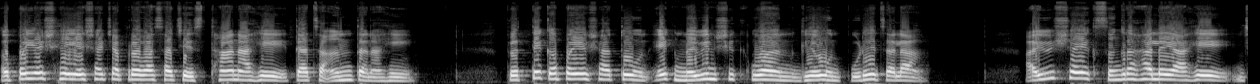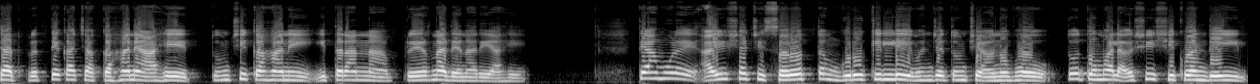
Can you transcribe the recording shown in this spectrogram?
अपयश हे यशाच्या प्रवासाचे स्थान आहे त्याचा अंत नाही. प्रत्येक अपयशातून एक नवीन शिकवण घेऊन पुढे चला. आयुष्य एक संग्रहालय आहे ज्यात प्रत्येकाच्या कहाण्या आहेत तुमची कहाणी इतरांना प्रेरणा देणारी आहे. त्यामुळे आयुष्याची सर्वोत्तम गुरुकिल्ली म्हणजे तुमचे अनुभव तो तुम्हाला अशी शिकवण देईल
